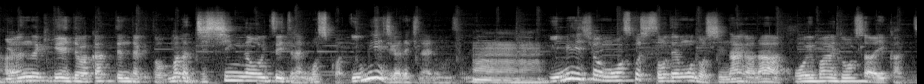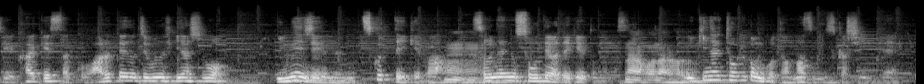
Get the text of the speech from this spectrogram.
はいやらなきゃいけないって分かってるんだけどまだ自信が追いついてないもしくはイメージができてないと思うんですよね。うんうんうんイメージをもう少し送電モードしながらこういう場合どうしたらいいかっていう解決策をある程度自分の引き出しをイメージで作っていけば、うんうんそれなりの想定はできると思います。なるほどなるほど。いきなり飛び込むことはまず難しいので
